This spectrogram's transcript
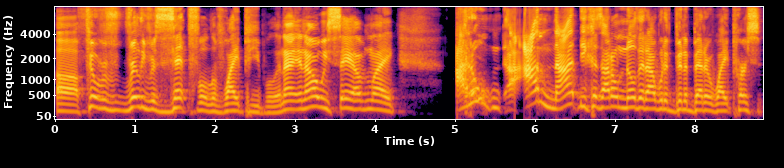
uh, feel re- really resentful of white people, and I and I always say I'm like I don't, I'm not because I don't know that I would have been a better white person.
